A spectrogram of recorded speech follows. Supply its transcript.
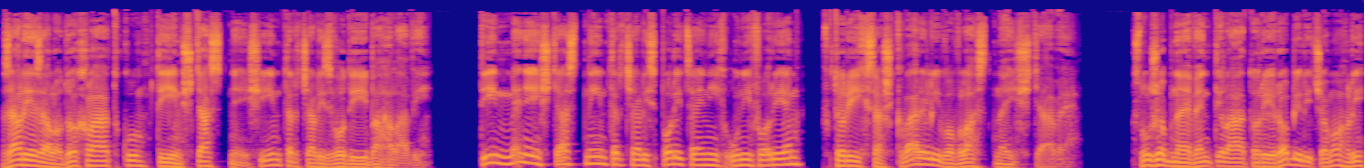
zaliezalo do chládku, tým šťastnejším trčali z vody iba hlavy. Tým menej šťastným trčali z policajných uniforiem, v ktorých sa škvarili vo vlastnej šťave. Služobné ventilátory robili, čo mohli,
